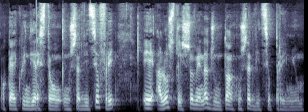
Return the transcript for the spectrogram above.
ok? Quindi resta un, un servizio free e allo stesso viene aggiunto anche un servizio premium.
